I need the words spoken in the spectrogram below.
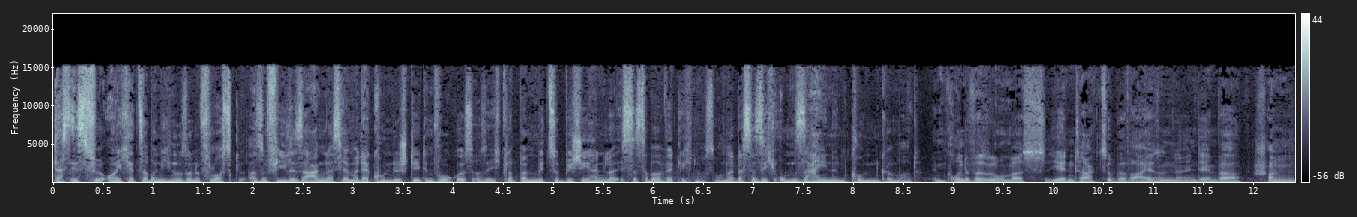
Das ist für euch jetzt aber nicht nur so eine Floskel. Also viele sagen das ja immer, der Kunde steht im Fokus. Also ich glaube, beim Mitsubishi-Händler ist das aber wirklich noch so, ne? dass er sich um seinen Kunden kümmert. Im Grunde versuchen wir es jeden Tag zu beweisen, indem wir schon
